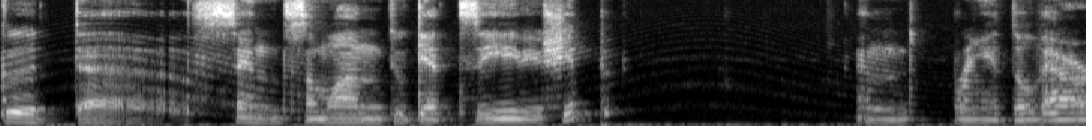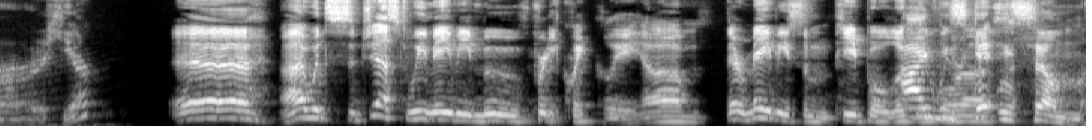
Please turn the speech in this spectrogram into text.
could uh, send someone to get the ship and bring it over here. uh I would suggest we maybe move pretty quickly. Um there may be some people looking for I for was us. getting some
